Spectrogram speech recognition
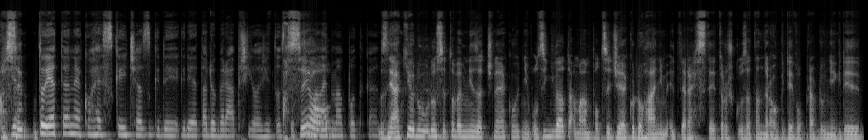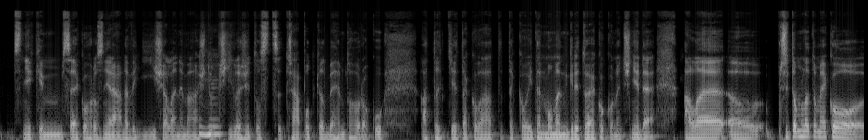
Asi... že to je ten jako hezký čas, kdy, kdy je ta dobrá příležitost Asi se s těma jo. lidma potkat. Z nějakého důvodu se to ve mně začne jako hodně ozývat a mám pocit, že jako doháním i ty resty trošku za ten rok, kdy opravdu někdy s někým se jako hrozně ráda vidíš, ale nemáš mm-hmm. tu mhm. příležitost se třeba potkat během toho roku a teď je taková, takový ten moment, kdy to jako konečně jde. Ale uh, při tomhle tom jako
